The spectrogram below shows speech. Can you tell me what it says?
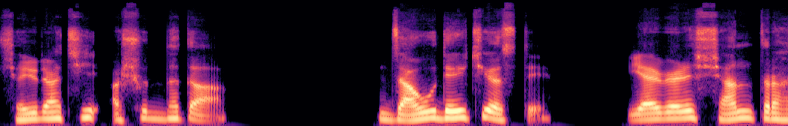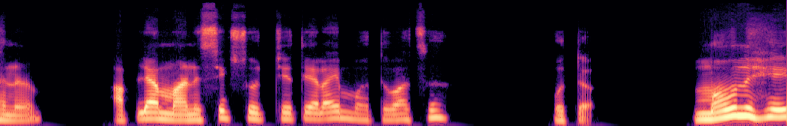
शरीराची अशुद्धता जाऊ द्यायची असते. यावेळेस शांत राहणं आपल्या मानसिक स्वच्छतेलाही महत्वाचं होतं. मौन हे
